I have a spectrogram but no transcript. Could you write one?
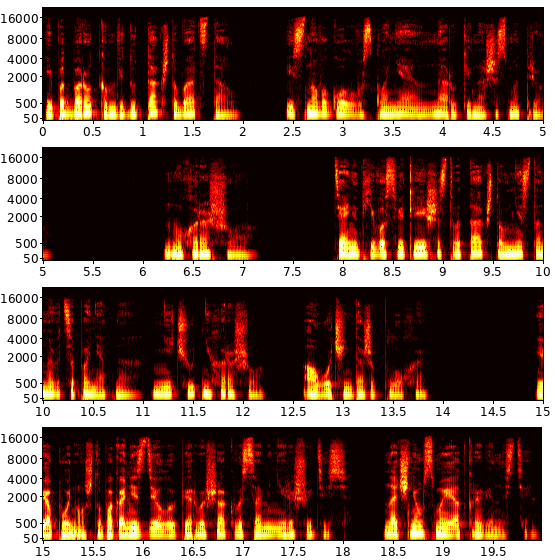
и подбородком веду так, чтобы отстал. И снова голову склоняю, на руки наши смотрю. Ну хорошо. Тянет его светлейшество так, что мне становится понятно. Ничуть не хорошо, а очень даже плохо. Я понял, что пока не сделаю первый шаг, вы сами не решитесь. Начнем с моей откровенности.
